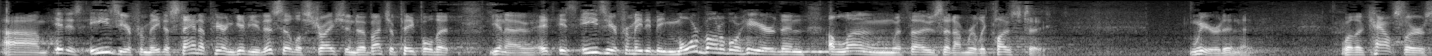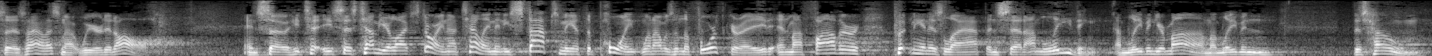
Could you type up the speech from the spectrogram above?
Um, it is easier for me to stand up here and give you this illustration to a bunch of people that, you know, it, it's easier for me to be more vulnerable here than alone with those that I'm really close to. Weird, isn't it? Well, the counselor says, "Oh, that's not weird at all." And so he, t- he says, Tell me your life story. And I tell him, and he stops me at the point when I was in the fourth grade, and my father put me in his lap and said, I'm leaving. I'm leaving your mom. I'm leaving this home.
